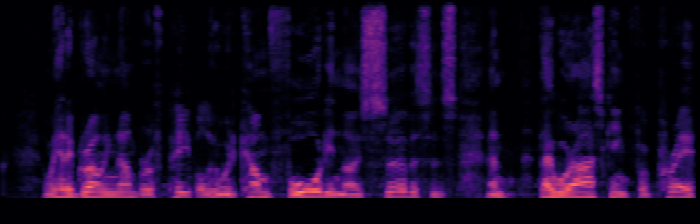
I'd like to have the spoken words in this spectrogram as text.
And we had a growing number of people who would come forward in those services and they were asking for prayer.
